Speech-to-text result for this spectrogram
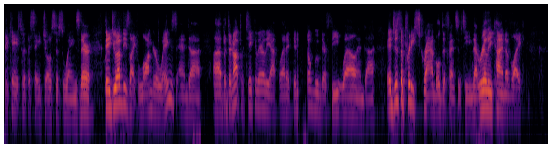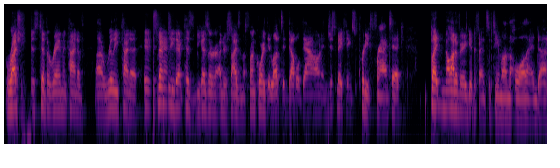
the case with the St. Joseph's wings. They're they do have these like longer wings, and uh, uh, but they're not particularly athletic. They don't move their feet well, and uh, it's just a pretty scrambled defensive team that really kind of like rushes to the rim and kind of uh, really kind of especially that because because they're undersized in the front court, they love to double down and just make things pretty frantic. But not a very good defensive team on the whole, and uh,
